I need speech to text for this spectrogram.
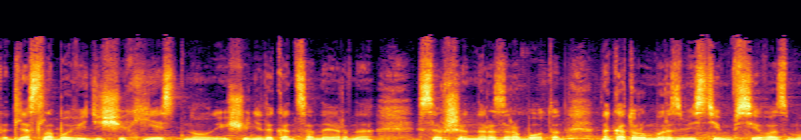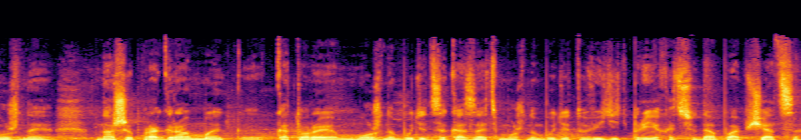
для слабовидящих есть, но еще не до конца, наверное, совершенно разработан, на котором мы разместим все возможные наши программы, которые можно будет заказать, можно будет увидеть, приехать сюда, пообщаться.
